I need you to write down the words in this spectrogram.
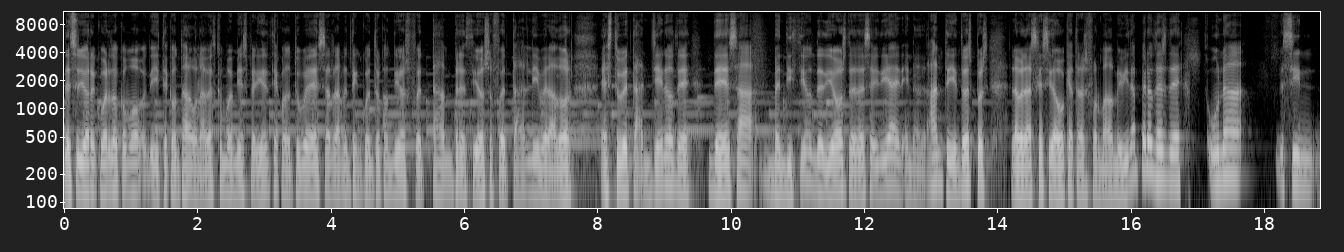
De hecho yo recuerdo como, y te he contado una vez, como en mi experiencia cuando tuve ese realmente encuentro con Dios fue tan precioso, fue tan liberador, estuve tan lleno de, de esa bendición de Dios desde ese día en, en adelante. Y entonces pues la verdad es que ha sido algo que ha transformado mi vida, pero desde una sin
